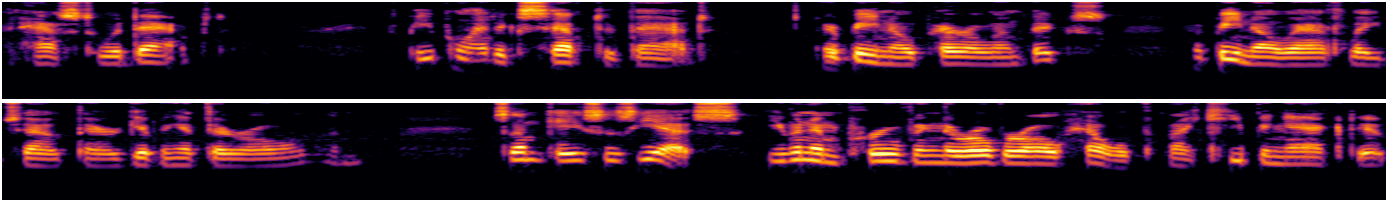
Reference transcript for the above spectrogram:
that has to adapt If people had accepted that, there'd be no Paralympics. There'd be no athletes out there giving it their all. And some cases, yes, even improving their overall health by keeping active.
